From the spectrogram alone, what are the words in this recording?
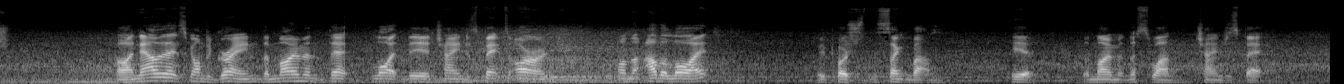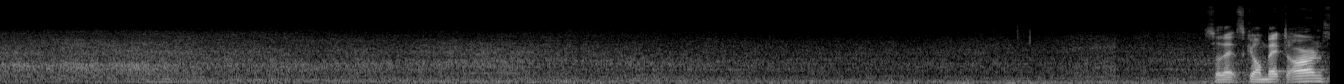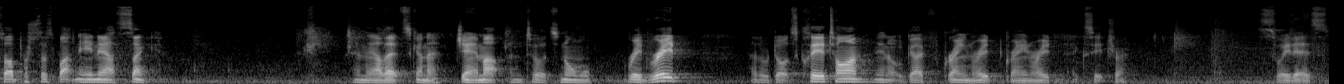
Alright, now that that's gone to green, the moment that light there changes back to orange, on the other light, we push the sync button here, the moment this one changes back. So that's gone back to orange, so I'll push this button here now, sync. And now that's gonna jam up until its normal red, red. It'll do its clear time, then it'll go green, red, green, red, etc. Sweet as.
